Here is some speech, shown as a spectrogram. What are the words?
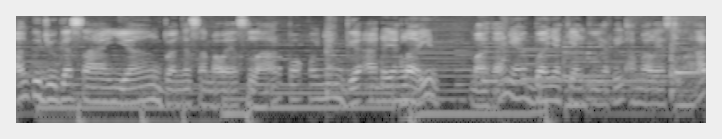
Aku juga sayang banget sama Leslar pokoknya gak ada yang lain. Makanya banyak yang iri sama Leslar.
